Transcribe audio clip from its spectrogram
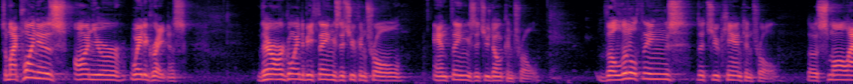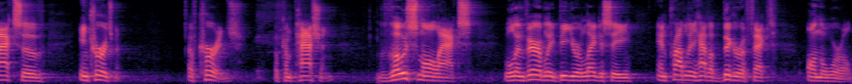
So, my point is on your way to greatness, there are going to be things that you control and things that you don't control. The little things that you can control, those small acts of encouragement, of courage, of compassion. Those small acts will invariably be your legacy and probably have a bigger effect on the world.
